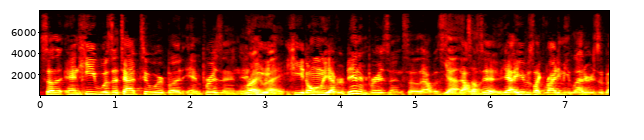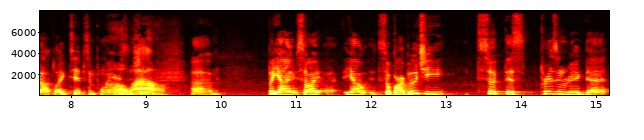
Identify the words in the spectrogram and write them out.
So and he was a tattooer, but in prison. And Right, he, right. He'd only ever been in prison, so that was Yeah, that was it. Yeah, he was like writing me letters about like tips and pointers. Oh, and shit. wow. Um, but yeah, so I uh, yeah, so Barbucci took this prison rig that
